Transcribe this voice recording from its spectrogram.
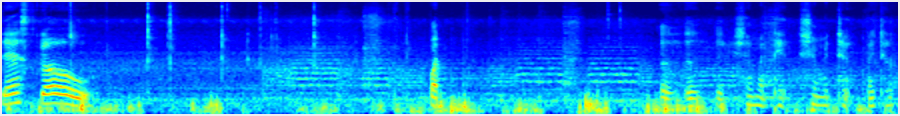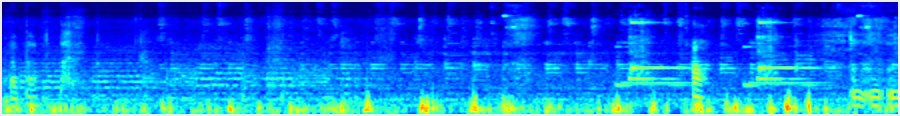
Let's go ปัดเออเออเออช่างมันเถอะช่างมันเถอะไปเถอะไปไปไปไปอ้าเออเออเออ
